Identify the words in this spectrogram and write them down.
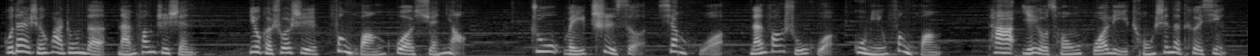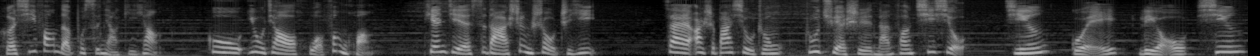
古代神话中的南方之神。又可说是凤凰或玄鸟，朱为赤色，像火，南方属火，故名凤凰。它也有从火里重生的特性，和西方的不死鸟一样，故又叫火凤凰。天界四大圣兽之一，在二十八宿中，朱雀是南方七宿景、鬼、柳、星、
